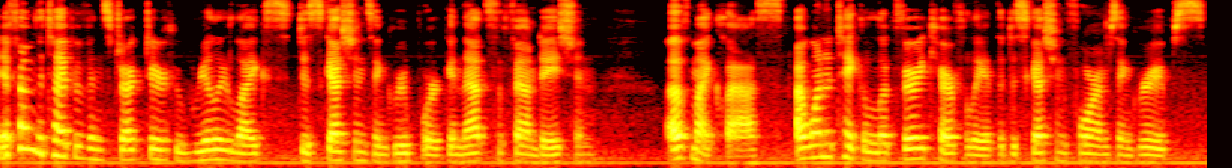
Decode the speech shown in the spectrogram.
If I'm the type of instructor who really likes discussions and group work, and that's the foundation of my class, I want to take a look very carefully at the discussion forums and groups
